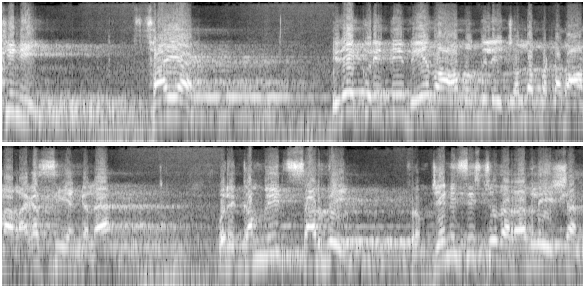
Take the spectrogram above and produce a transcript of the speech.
அக்கினி ஃபயர் இதை குறித்து வேதாகமத்திலே சொல்லப்பட்டதான ரகசியங்களை ஒரு complete survey from Genesis to the Revelation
